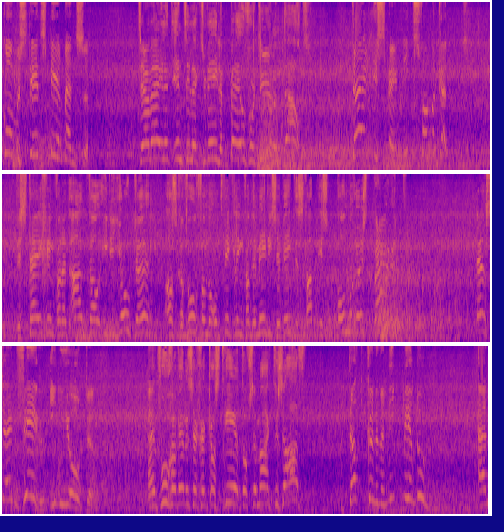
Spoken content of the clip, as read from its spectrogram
komen steeds meer mensen. Terwijl het intellectuele peil voortdurend daalt. Daar is mij niets van bekend. De stijging van het aantal idioten als gevolg van de ontwikkeling van de medische wetenschap is onrustbarend. Er zijn veel idioten. En vroeger werden ze gecastreerd of ze maakten ze af. Dat kunnen we niet meer doen. En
